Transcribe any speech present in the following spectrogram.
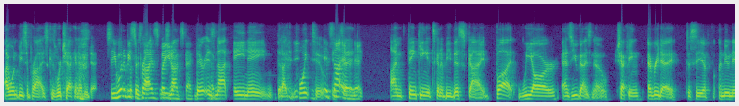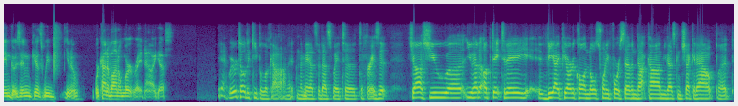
I wouldn't be surprised because we're checking every day. so you wouldn't be but surprised, not, but you not, don't expect. There is okay. not a name that I can point to. It's not say, evident. I'm thinking it's going to be this guy, but we are, as you guys know, checking every day to see if a new name goes in because we've, you know, we're kind of on alert right now, I guess. Yeah, we were told to keep a lookout on it, and I mean that's the best way to to phrase it. Josh, you uh, you had an update today, VIP article on Noles247.com. You guys can check it out, but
